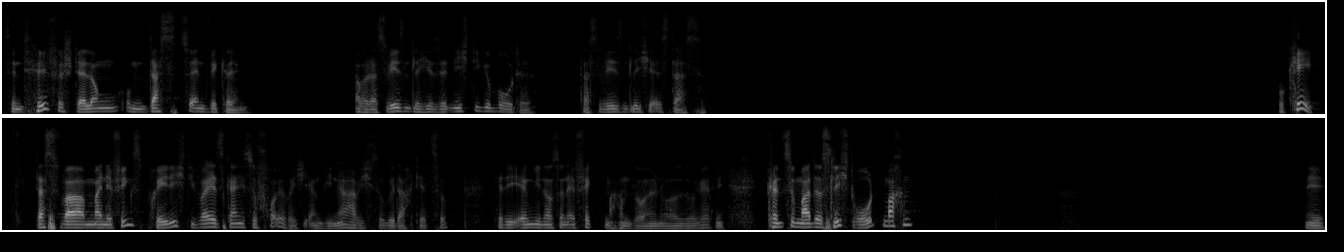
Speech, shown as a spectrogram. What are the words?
sind Hilfestellungen, um das zu entwickeln. Aber das Wesentliche sind nicht die Gebote, das Wesentliche ist das. Okay, das war meine Pfingstpredigt. Die war jetzt gar nicht so feurig irgendwie, ne? habe ich so gedacht jetzt so. Ich hätte irgendwie noch so einen Effekt machen sollen oder so. Ich weiß nicht. Könntest du mal das Licht rot machen? Nee.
